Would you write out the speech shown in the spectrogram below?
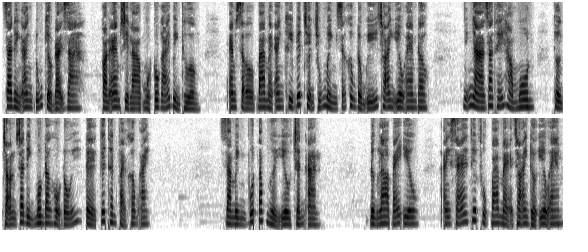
Gia đình anh đúng kiểu đại gia, còn em chỉ là một cô gái bình thường. Em sợ ba mẹ anh khi biết chuyện chúng mình sẽ không đồng ý cho anh yêu em đâu. Những nhà gia thế hào môn thường chọn gia đình môn đăng hộ đối để kết thân phải không anh? Gia Minh vuốt tóc người yêu chấn an. Đừng lo bé yêu, anh sẽ thuyết phục ba mẹ cho anh được yêu em.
